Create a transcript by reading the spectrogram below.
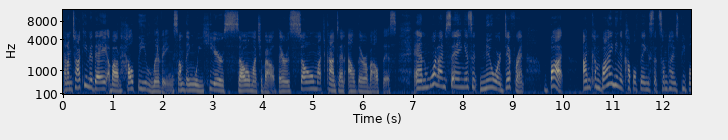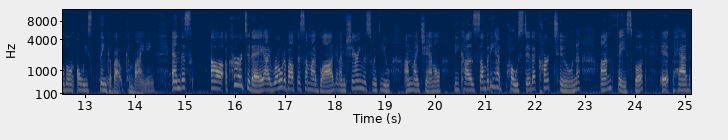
and I'm talking today about healthy living, something we hear so much about. There is so much content out there about this. And what I'm saying isn't new or different, but I'm combining a couple things that sometimes people don't always think about combining. And this uh, occurred today. I wrote about this on my blog and I'm sharing this with you on my channel because somebody had posted a cartoon on Facebook. It had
